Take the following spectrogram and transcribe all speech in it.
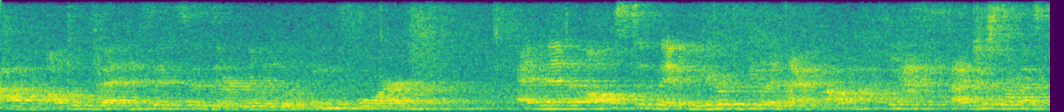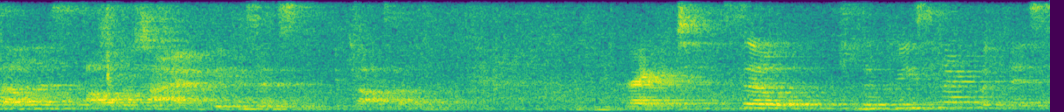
um, all the benefits that they're really looking for, and then also that you're feeling like, oh yes, I just want to sell this all the time because it's, it's awesome. Great. So the reason I put this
